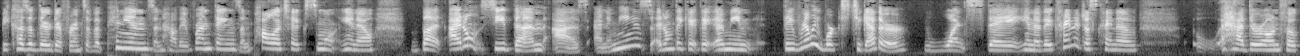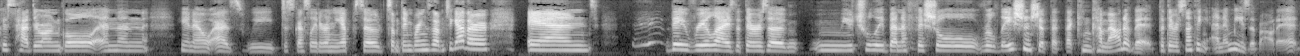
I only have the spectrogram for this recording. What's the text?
because of their difference of opinions and how they run things and politics more, you know. But I don't see them as enemies. I don't think they. I mean, they really worked together once they, you know, they kind of just kind of had their own focus, had their own goal, and then you know, as we discuss later in the episode, something brings them together and they realize that there's a mutually beneficial relationship that, that can come out of it, but there's nothing enemies about it.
